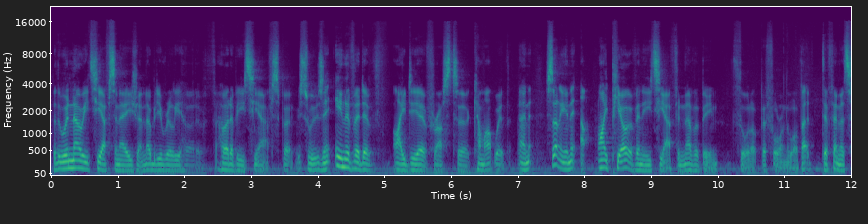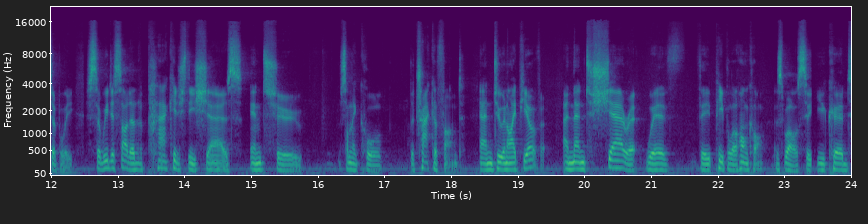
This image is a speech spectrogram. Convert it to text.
but there were no ETFs in Asia. Nobody really heard of heard of ETFs, but so it was an innovative idea for us to come up with, and certainly an IPO of an ETF had never been thought of before in the world. That definitively. So we decided to package these shares into something called the Tracker Fund and do an IPO of it, and then to share it with the people of Hong Kong as well. So you could,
